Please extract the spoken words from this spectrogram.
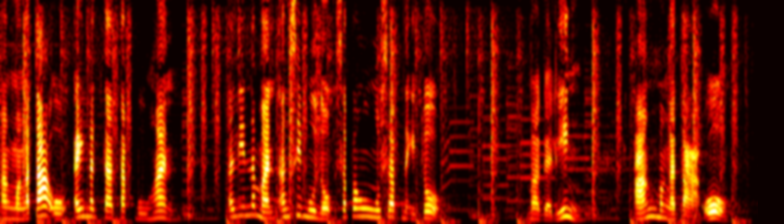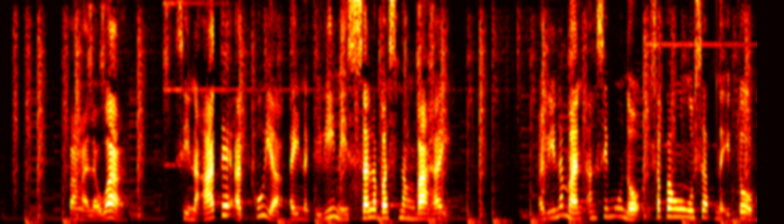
Ang mga tao ay nagtatakbuhan. Alin naman ang simuno sa pangungusap na ito? Magaling! Ang mga tao. Pangalawa, sina ate at kuya ay naglilinis sa labas ng bahay. Alin naman ang simuno sa pangungusap na ito?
